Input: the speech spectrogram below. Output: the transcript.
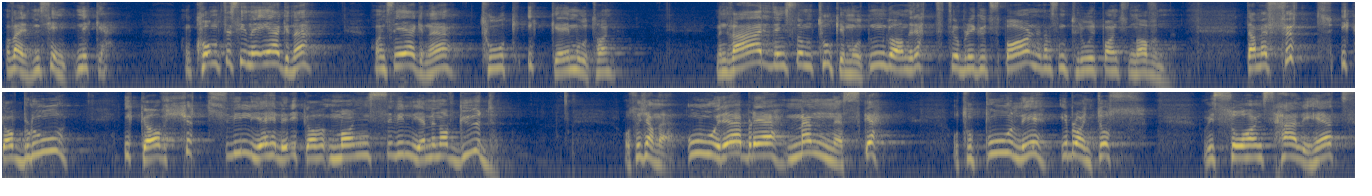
og verden kjente han ikke. Han kom til sine egne, hans egne tok ikke imot ham. Men hver den som tok imot den, ga han rett til å bli Guds barn, de som tror på hans navn. De er født ikke av blod, ikke av kjøtts vilje, heller ikke av manns vilje, men av Gud. Og så kommer det. Ordet ble menneske og tok bolig iblant oss. Og vi så hans herlighet,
